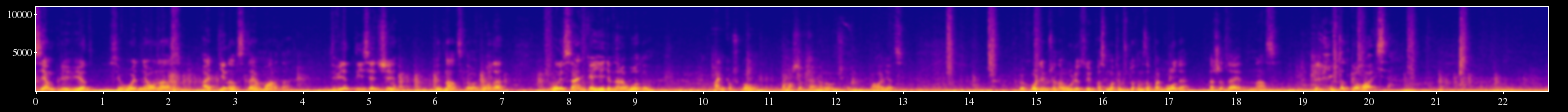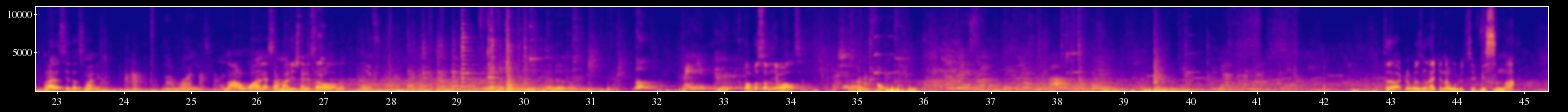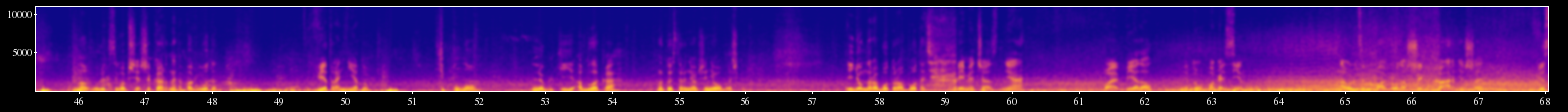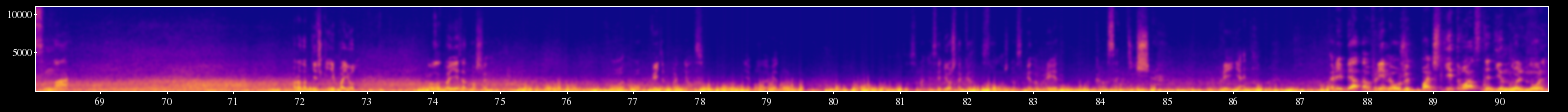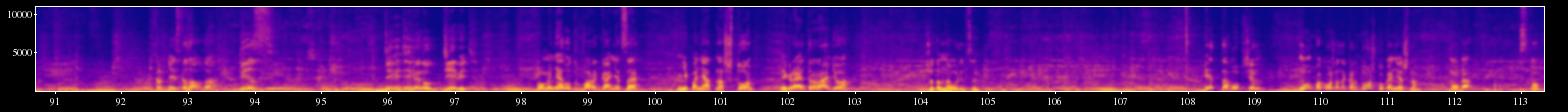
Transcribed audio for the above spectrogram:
Всем привет! Сегодня у нас 11 марта 2015 года. Мы с Анькой едем на работу. Анька в школу. Помаши в камеру ручку. Молодец. Выходим же на улицу и посмотрим, что там за погода ожидает нас. Лифт, открывайся! Нравится этот смайлик? Нормально, смотри. Нормально. Сама лично рисовала, да? Нет. Кто бы сомневался. Оп. Так, а вы знаете, на улице весна. На улице вообще шикарная погода. Ветра нету. Тепло. Легкие облака. На той стороне вообще не облачко. Идем на работу работать. Время час дня. Пообедал. Иду в магазин. На улице погода шикарнейшая. Весна. Правда, птички не поют, но зато ездят машины. Вот, о, ветер поднялся. Не было ветра. Засранец. Идешь, так солнышко в спину греет. Красотища. Приятненько. Ребята, время уже почти 21.00. Как я и сказал, да? Без 9 минут 9. У меня тут варганится непонятно что. Играет радио. Что там на улице? Это, в общем, ну, похоже на картошку, конечно. Ну-ка. Стоп.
